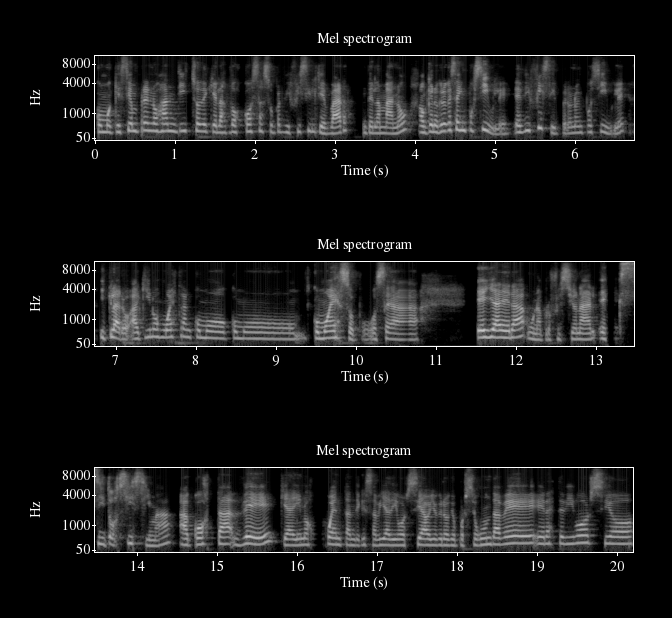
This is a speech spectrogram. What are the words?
como que siempre nos han dicho de que las dos cosas súper difícil llevar de la mano, aunque no creo que sea imposible, es difícil, pero no imposible. Y claro, aquí nos muestran como, como, como eso, o sea, ella era una profesional exitosísima a costa de, que ahí nos cuentan de que se había divorciado, yo creo que por segunda vez era este divorcio,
